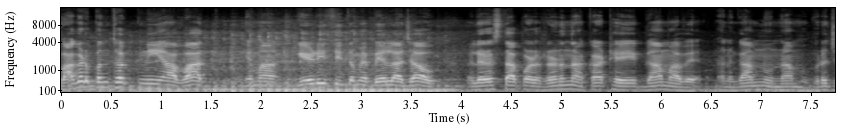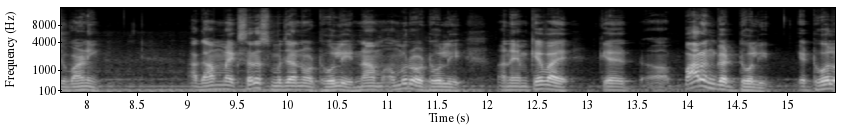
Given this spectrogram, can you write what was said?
વાગડ પંથકની આ વાત, એમાં ગેડીથી તમે બેલા જાઓ, એટલે રસ્તા પર રણના કાંઠે એક ગામ આવે, અને ગામનું નામ વ્રજવાણી. આ ગામમાં એક સરસ મજાનો ઢોલી, નામ અમરો ઢોલી, અને એમ કહેવાય કે પારંગત ઢોલી. એ ઢોલ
